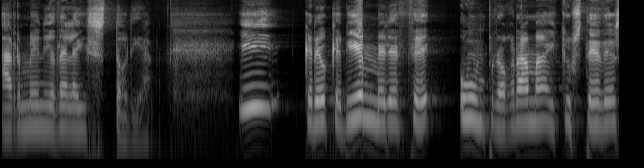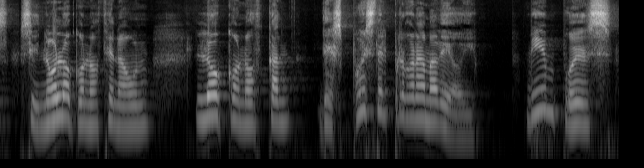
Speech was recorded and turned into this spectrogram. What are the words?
armenio de la historia. Y creo que bien merece un programa y que ustedes, si no lo conocen aún, lo conozcan después del programa de hoy. Bien, pues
